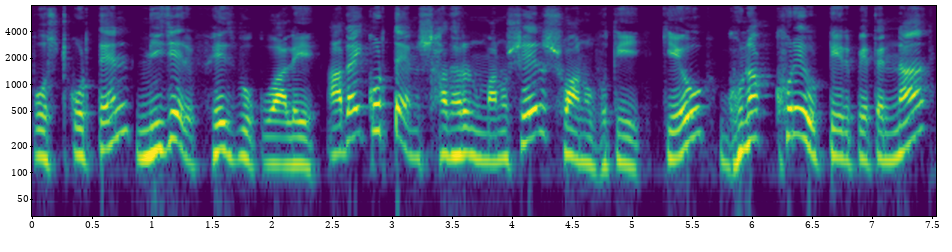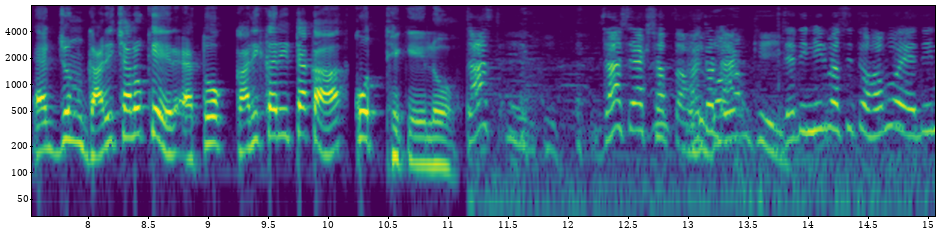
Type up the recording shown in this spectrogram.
পোস্ট করতেন নিজের ফেসবুক ওয়ালে। আদায় করতেন সাধারণ মানুষের সহানুভূতি। কেউ ঘুণাক্ষরেও টের পেতেন না একজন গাড়ি চালকের এত কারি কারি টাকা কোত্থেকে এলো। জাস্ট এক সপ্তাহ হয়তো যেদিন নির্বাচিত হব এদিন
